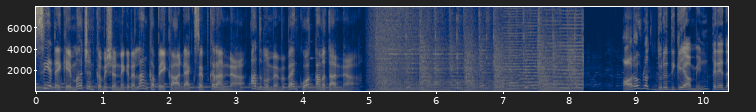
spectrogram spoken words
සියට එකේ මර්චන් කමිෂන් එකට ලංකපේ කාඩ ඇක්සෙප් කරන්න අදම මෙම බැංකුවක් අමතන්න. ආරවුලක් දුරදිගයාමින් පෙරේද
